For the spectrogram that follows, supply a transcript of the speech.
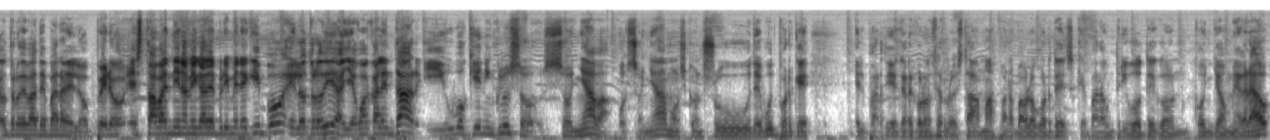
otro debate paralelo. Pero estaba en dinámica de primer equipo. El otro día llegó a calentar y hubo quien incluso soñaba o soñábamos con su debut porque el partido hay que reconocerlo estaba más para Pablo Cortés que para un tribote con, con Jaume Grau.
